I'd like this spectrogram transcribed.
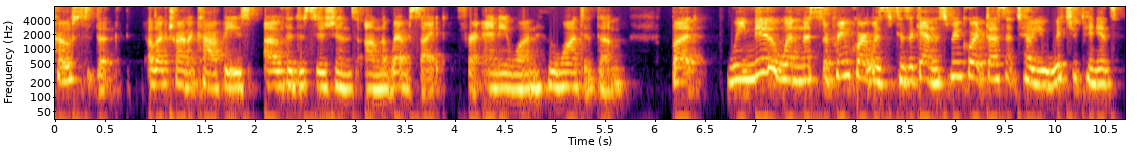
post the electronic copies of the decisions on the website for anyone who wanted them. But we knew when the Supreme Court was, because again, the Supreme Court doesn't tell you which opinions,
